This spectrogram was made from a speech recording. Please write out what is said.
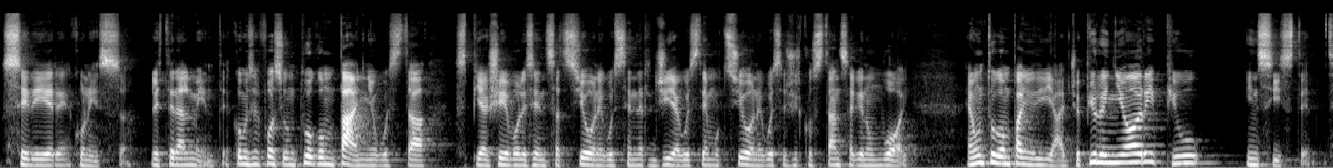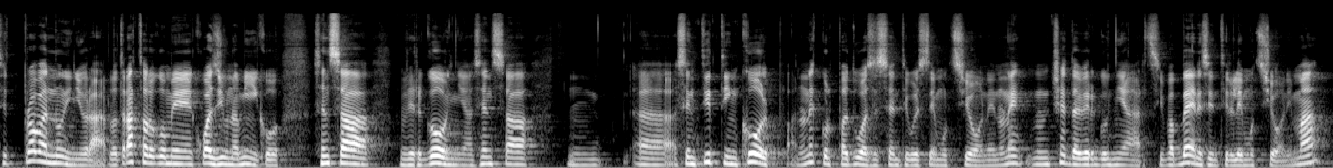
sedere con essa, letteralmente, come se fosse un tuo compagno questa spiacevole sensazione, questa energia, questa emozione, questa circostanza che non vuoi. È un tuo compagno di viaggio più lo ignori, più insiste. Se prova a non ignorarlo, trattalo come quasi un amico, senza vergogna, senza uh, sentirti in colpa. Non è colpa tua se senti questa emozione, non, è, non c'è da vergognarsi, va bene sentire le emozioni, ma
